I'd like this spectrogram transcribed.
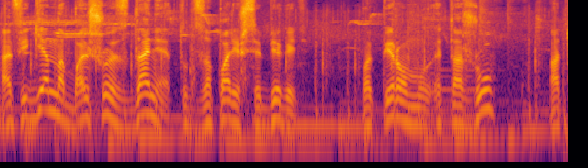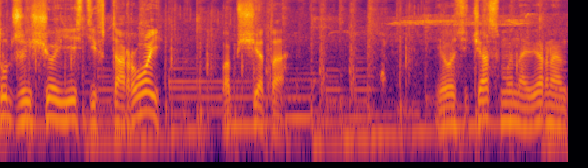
Офигенно большое здание. Тут запаришься бегать по первому этажу. А тут же еще есть и второй, вообще-то. И вот сейчас мы, наверное,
